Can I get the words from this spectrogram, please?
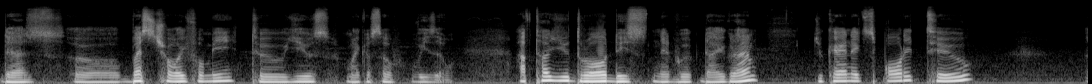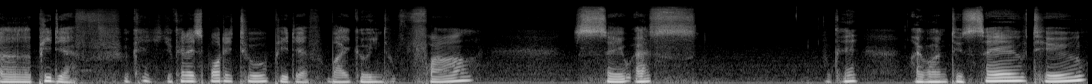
there's a best choice for me to use Microsoft Visio after you draw this network diagram you can export it to uh, PDF okay you can export it to PDF by going to file save as. Okay I want to save to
